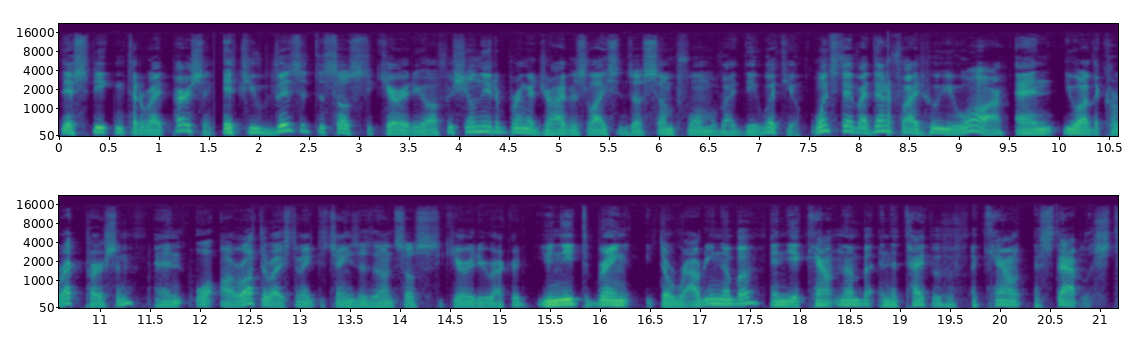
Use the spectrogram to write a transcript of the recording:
they're speaking to the right person. If you visit the Social Security office, you'll need to bring a driver's license or some form of ID with you. Once they've identified who you are and you are the correct person, and are authorized to make the changes on Social Security record, you need to bring the routing number and the account number and the type of account established.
